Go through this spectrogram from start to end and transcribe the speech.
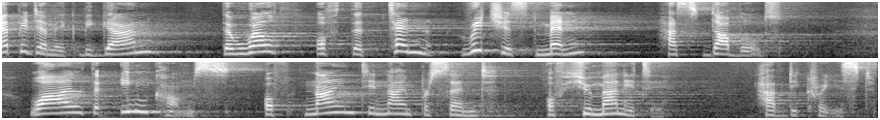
epidemic began, the wealth of the 10 richest men has doubled, while the incomes of 99% of humanity have decreased.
